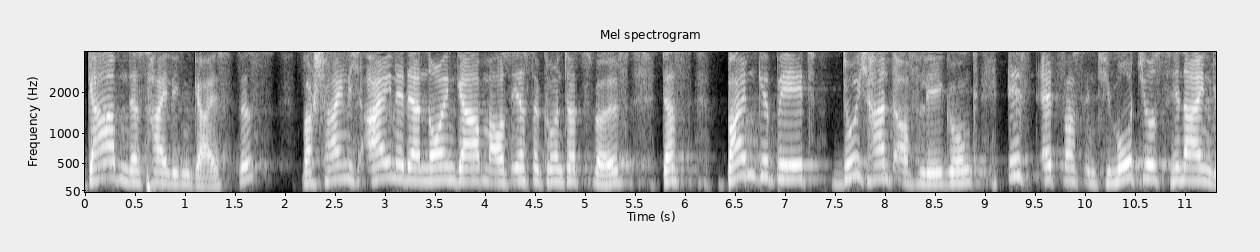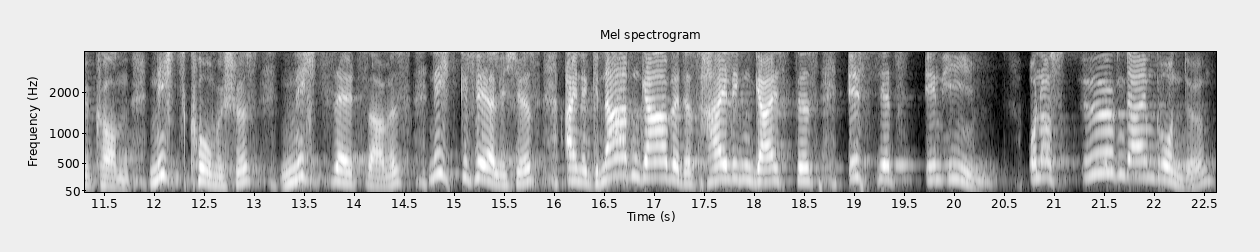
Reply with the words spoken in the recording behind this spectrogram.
Gaben des Heiligen Geistes, wahrscheinlich eine der neun Gaben aus 1. Korinther 12, dass beim Gebet durch Handauflegung ist etwas in Timotheus hineingekommen. Nichts Komisches, nichts Seltsames, nichts Gefährliches. Eine Gnadengabe des Heiligen Geistes ist jetzt in ihm. Und aus irgendeinem Grunde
